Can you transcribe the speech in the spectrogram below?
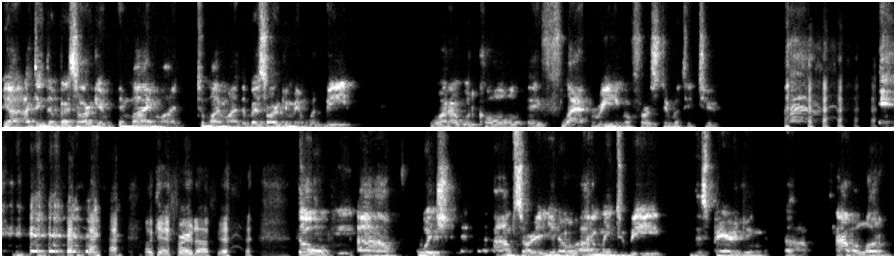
Yeah, I think the best argument, in my mind, to my mind, the best argument would be what I would call a flat reading of First Timothy 2. okay, fair enough. Yeah. So, uh, which I'm sorry, you know, I don't mean to be disparaging. Uh, I have a lot of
